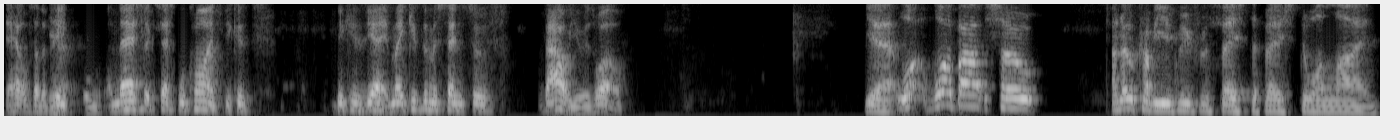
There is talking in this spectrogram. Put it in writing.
it helps other people yeah. and they're successful clients because because yeah it makes gives them a sense of value as well. Yeah what what about so i know Crabby, you've moved from face to face to online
